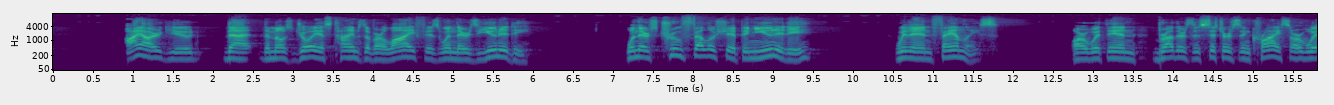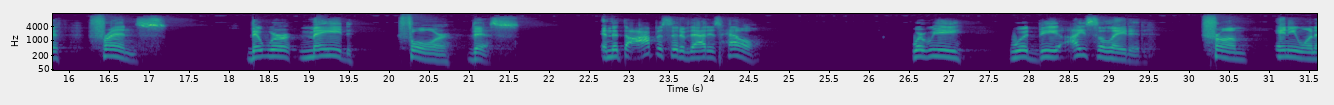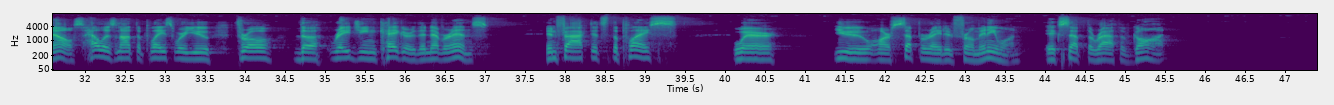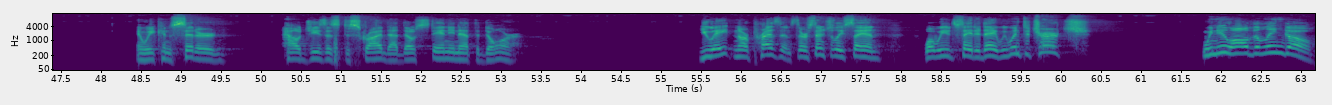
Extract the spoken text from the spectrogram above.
I argued that the most joyous times of our life is when there's unity, when there's true fellowship and unity within families or within brothers and sisters in Christ or with friends that were made for this. And that the opposite of that is hell, where we would be isolated from anyone else. Hell is not the place where you throw the raging kegger that never ends. In fact, it's the place where you are separated from anyone except the wrath of God. And we considered how Jesus described that, those standing at the door. You ate in our presence. They're essentially saying what we'd say today we went to church, we knew all the lingo.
